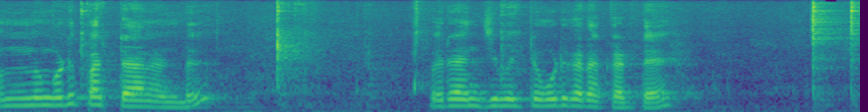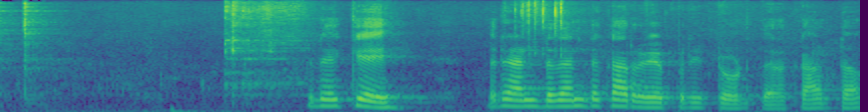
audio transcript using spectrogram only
ഒന്നും കൂടി പറ്റാനുണ്ട്. ഒരു അഞ്ച് മിനിറ്റും കൂടി കിടക്കട്ടെ. ഇതിലേക്കേ രണ്ട് രണ്ട് കറിവേപ്പില ഇട്ട് കൊടുത്തേക്കാം കേട്ടോ.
